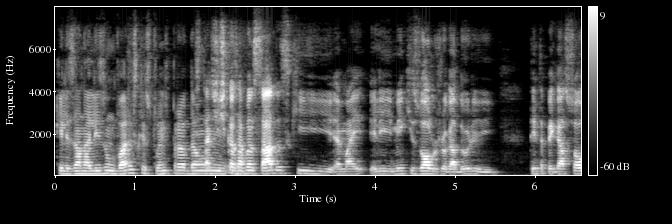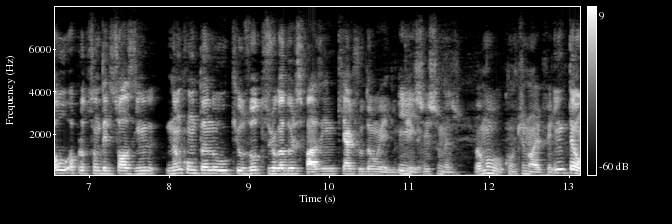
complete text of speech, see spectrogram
que eles analisam várias questões pra dar um... Estatísticas um... avançadas que é mais, ele meio que isola o jogador e tenta pegar só a produção dele sozinho, não contando o que os outros jogadores fazem que ajudam ele. entendeu? Isso, isso mesmo. Vamos continuar aí, Felipe. Então,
